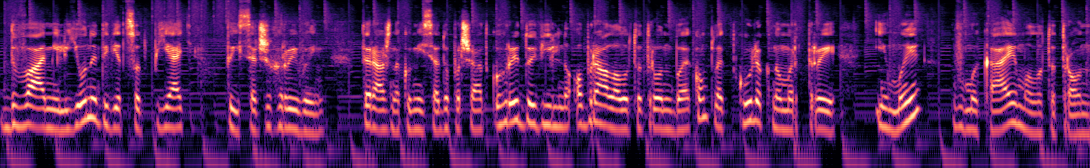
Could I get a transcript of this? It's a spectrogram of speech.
2 мільйони 905 тисяч гривень. Тиражна комісія до початку гри довільно обрала лототрон Б комплект кульок номер 3 І ми вмикаємо лототрон.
